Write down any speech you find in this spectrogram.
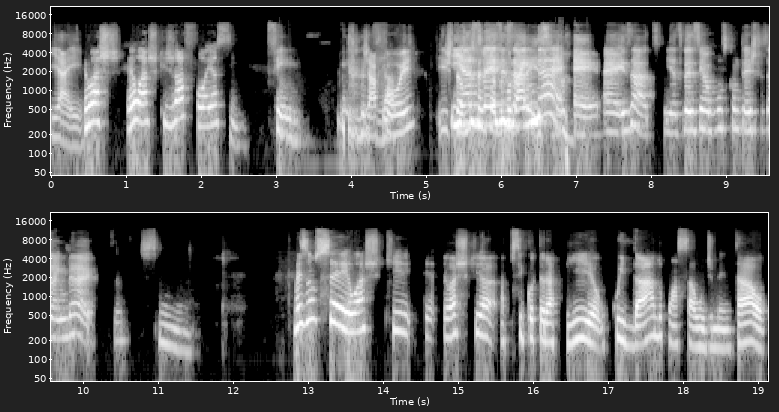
E aí? Eu acho, eu acho que já foi assim. Sim. Já, já. foi. E, e às vezes ainda é. é. é. exato. E às vezes em alguns contextos ainda é. Né? Sim. Mas não sei, eu acho que eu acho que a, a, psicoterapia, o cuidado com a saúde mental,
